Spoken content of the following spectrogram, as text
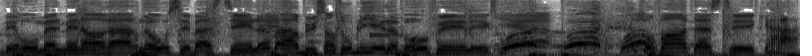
Véro, Arnaud, Sébastien, le barbu, sans oublier le beau Félix. What? What? Ils sont fantastiques. Ah!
